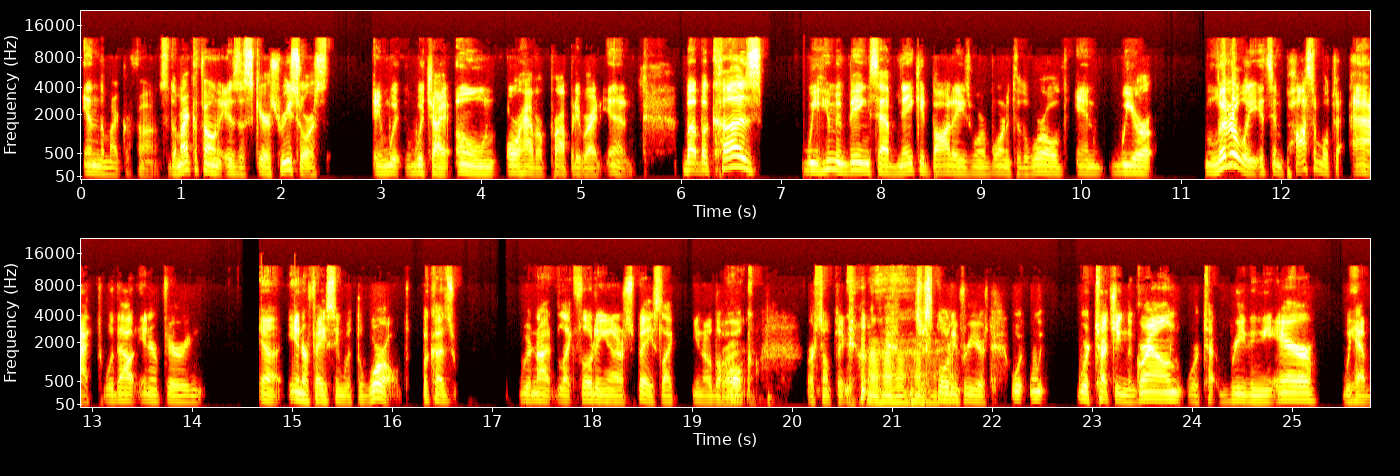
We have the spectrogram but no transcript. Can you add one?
in the microphone. So the microphone is a scarce resource in w- which I own or have a property right in. But because we human beings have naked bodies when we're born into the world and we are literally it's impossible to act without interfering uh, interfacing with the world because we're not like floating in our space like you know the right. hulk or something just floating for years we, we, we're touching the ground we're t- breathing the air we have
